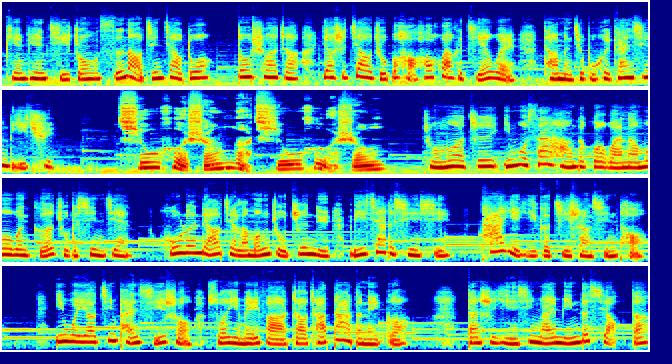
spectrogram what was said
偏偏其中死脑筋较多。都说着，要是教主不好好画个结尾，他们就不会甘心离去。邱鹤生啊，邱鹤生！楚墨之一目三行的过完了莫问阁主的信件，囫囵了解了盟主之女离家的信息，他也一个记上心头。因为要金盘洗手，所以没法找茬大的那个，但是隐姓埋名的小的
